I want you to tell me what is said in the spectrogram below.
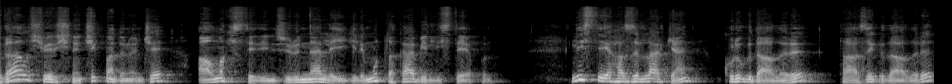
Gıda alışverişine çıkmadan önce almak istediğiniz ürünlerle ilgili mutlaka bir liste yapın. Listeyi hazırlarken kuru gıdaları, taze gıdaları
